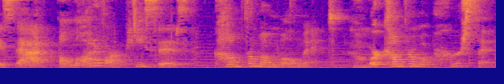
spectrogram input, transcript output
is that a lot of our pieces come from a moment mm-hmm. or come from a person.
